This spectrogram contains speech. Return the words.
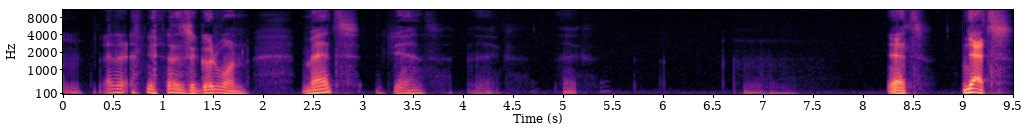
Hmm. That is a good one. Mets, Jets, Knicks, Knicks. Nets, Nets.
